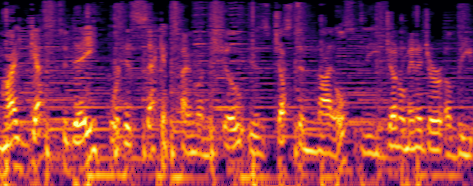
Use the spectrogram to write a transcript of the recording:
My guest today for his second time on the show is Justin Niles, the general manager of the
